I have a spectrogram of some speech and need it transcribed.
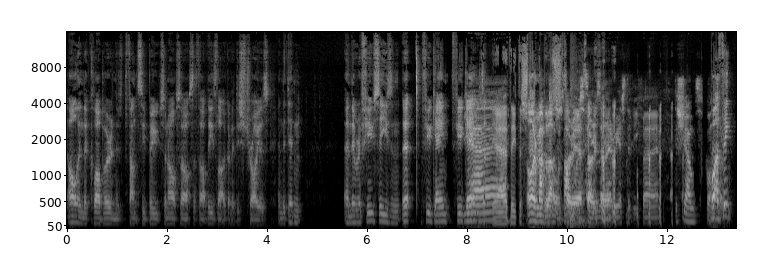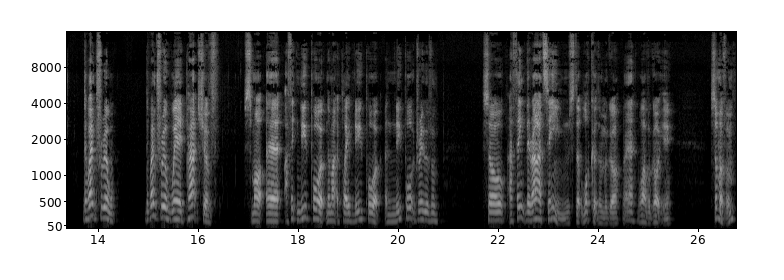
all in the clobber and the fancy boots and all sorts. I thought these lot are going to destroy us, and they didn't. And there were a few seasons, a uh, few game, few games. Yeah, yeah they destroyed. Oh, I remember that one. Sorry, yeah, sorry, sorry. Hilarious, to be fair, the shout. On, but sorry. I think they went through a they went through a weird patch of smart. Uh, I think Newport. They might have played Newport, and Newport drew with them. So I think there are teams that look at them and go, "Eh, we'll have a go at you." Some of them,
